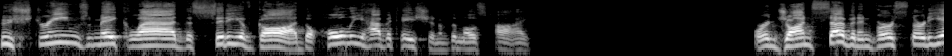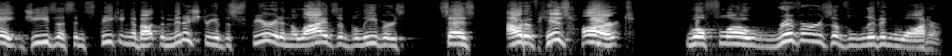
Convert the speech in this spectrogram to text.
whose streams make glad the city of God, the holy habitation of the Most High. Or in John 7 and verse 38, Jesus, in speaking about the ministry of the Spirit in the lives of believers, says, Out of his heart will flow rivers of living water.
